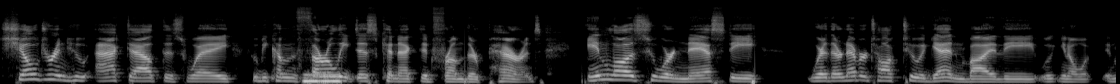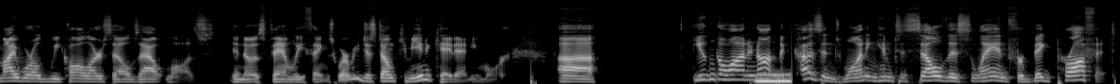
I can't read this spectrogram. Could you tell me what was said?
children who act out this way, who become Mm-hmm. thoroughly disconnected from their parents, in laws who are nasty, where they're never talked to again by the, you know, in my world, we call ourselves outlaws in those family things where we just don't communicate anymore. Uh, you can go on and on. The cousins wanting him to sell this land for big profit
